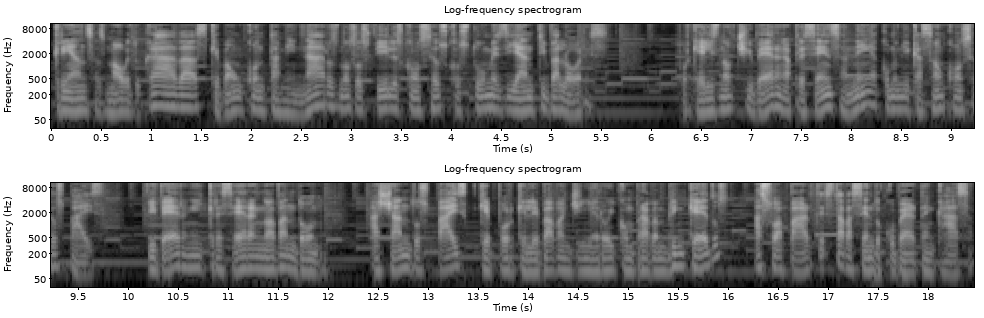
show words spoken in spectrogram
Crianças mal educadas que vão contaminar os nossos filhos com seus costumes e antivalores. Porque eles não tiveram a presença nem a comunicação com seus pais. Viveram e cresceram no abandono, achando os pais que, porque levavam dinheiro e compravam brinquedos, a sua parte estava sendo coberta em casa.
